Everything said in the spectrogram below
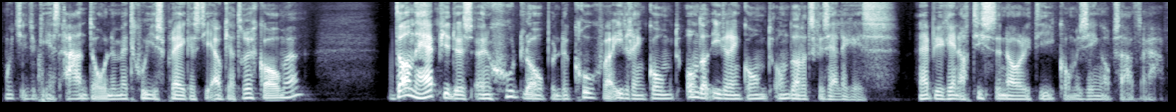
moet, je natuurlijk eerst aantonen met goede sprekers die elk jaar terugkomen. Dan heb je dus een goed lopende kroeg waar iedereen komt. Omdat iedereen komt, omdat het gezellig is. Dan heb je geen artiesten nodig die komen zingen op zaterdagavond.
